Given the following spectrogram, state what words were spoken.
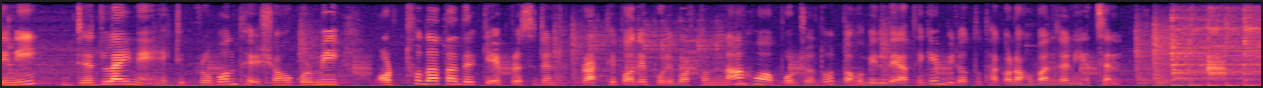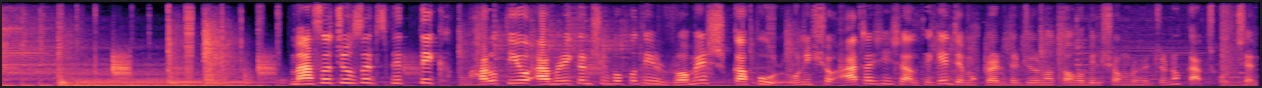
তিনি ডেডলাইনে একটি প্রবন্ধে সহকর্মী অর্থদাতাদেরকে প্রেসিডেন্ট প্রার্থী পদে পরিবর্তন না হওয়া পর্যন্ত তহবিল দেয়া থেকে বিরত থাকার আহ্বান জানিয়েছেন। ম্যাসাচুসেটস ভিত্তিক ভারতীয় আমেরিকান শিল্পপতি রমেশ কাপুর উনিশশো আটাশি সাল থেকে ডেমোক্র্যাটদের জন্য তহবিল সংগ্রহের জন্য কাজ করছেন।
